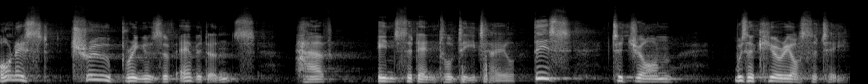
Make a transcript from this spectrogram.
Honest, true bringers of evidence have incidental detail. This, to John, was a curiosity.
